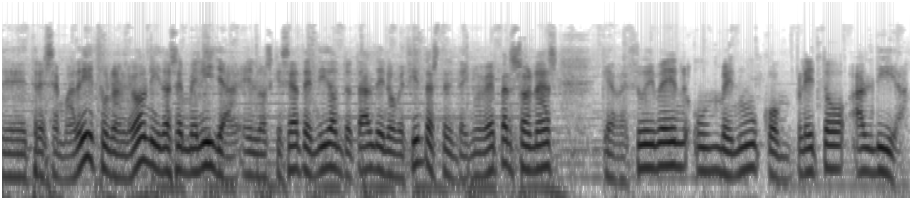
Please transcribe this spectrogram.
eh, tres en Madrid, uno en León y dos en Melilla, en los que se ha atendido un total de 939 personas que reciben un menú completo al día.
